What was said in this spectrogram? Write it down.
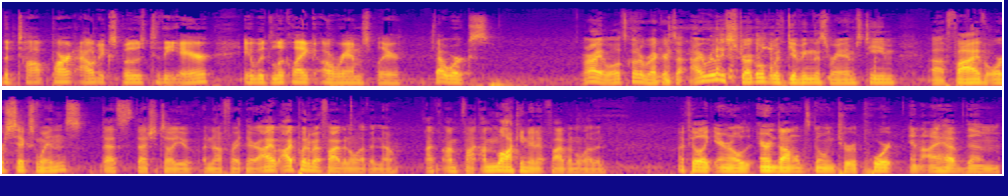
the top part out exposed to the air, it would look like a Rams player. That works. All right, well, let's go to records. I, I really struggled with giving this Rams team uh, five or six wins. That's that should tell you enough right there. I, I put him at five and eleven now. I, I'm fine. I'm locking in at five and eleven. I feel like Aaron, Aaron Donald's going to report, and I have them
